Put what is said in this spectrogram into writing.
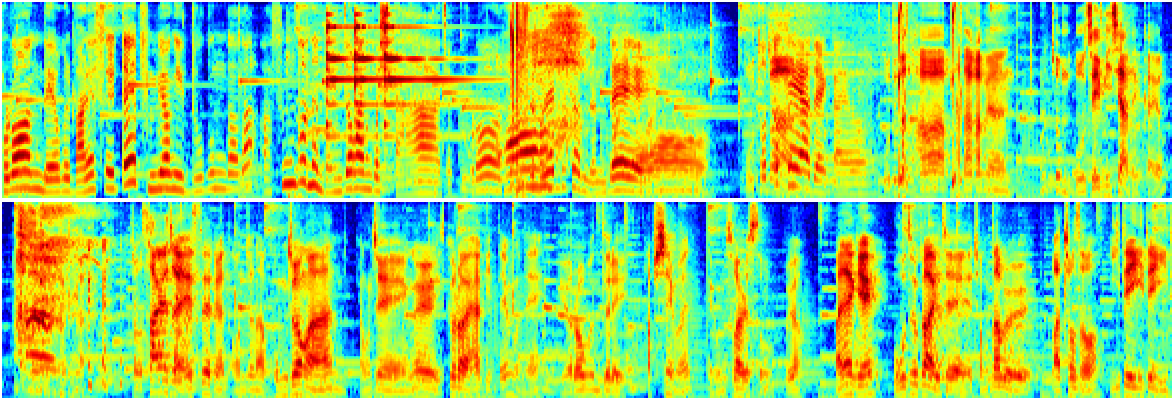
그런 내용을 말했을 때 분명히 누군가가 아, 승부는 냉정한 것이다 이제 그런 아. 말씀을 해주셨는데 어... 모두가 어떻게 해야 될까요? 모두가 다 받아가면 좀 노잼이지 않을까요? 네. 저 사회자 SL은 언제나 공정한 경쟁을 이끌어야 하기 때문에 여러분들의 합심은 용서할 수 없고요. 만약에 모두가 이제 정답을 맞춰서 2대 2대 2대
